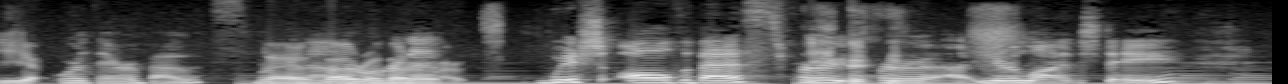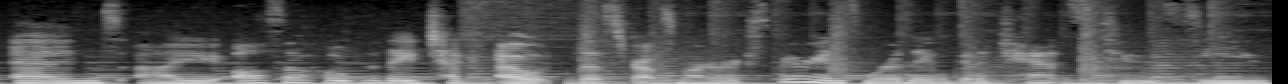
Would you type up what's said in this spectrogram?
Yep, or thereabouts. We're there, gonna, there we're gonna wish all the best for, for uh, your launch day. And I also hope that they check out the Scrap Smarter experience where they will get a chance to see you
